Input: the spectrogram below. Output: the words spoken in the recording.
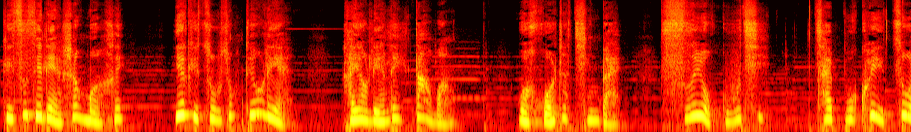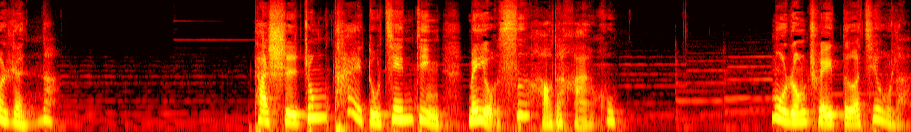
给自己脸上抹黑，也给祖宗丢脸，还要连累大王。我活着清白，死有骨气，才不愧做人呢。”他始终态度坚定，没有丝毫的含糊。慕容垂得救了，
